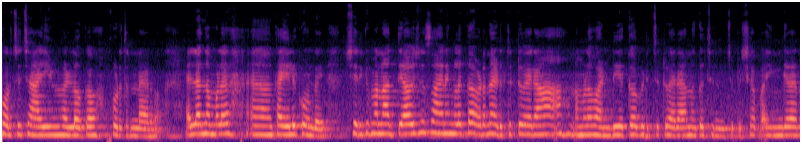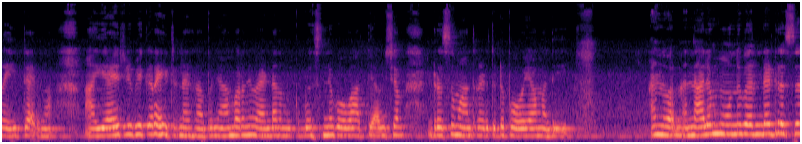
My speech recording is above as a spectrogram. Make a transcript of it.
കുറച്ച് ചായയും വെള്ളമൊക്കെ കൊടുത്തിട്ടുണ്ടായിരുന്നു. എല്ലാം നമ്മൾ കയ്യിൽ കൊണ്ടുപോയി. ശരിക്കും പറഞ്ഞാൽ അത്യാവശ്യ സാധനങ്ങളൊക്കെ അവിടെ നിന്ന് എടുത്തിട്ട് വരാം നമ്മൾ വണ്ടിയൊക്കെ പിടിച്ചിട്ട് വരാമെന്നൊക്കെ ചിന്തിച്ചു. പക്ഷേ ഭയങ്കര റേറ്റ് ആയിരുന്നു. അയ്യായിരം രൂപയൊക്കെ റേറ്റ് ഉണ്ടായിരുന്നു. അപ്പോൾ ഞാൻ പറഞ്ഞു വേണ്ട നമുക്ക് ബസ്സിന് പോവാം. അത്യാവശ്യം ഡ്രസ്സ് മാത്രം എടുത്തിട്ട് പോയാൽ മതി. എന്ന് പറഞ്ഞു. എന്നാലും മൂന്ന് പേരുടെ ഡ്രസ്സ്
